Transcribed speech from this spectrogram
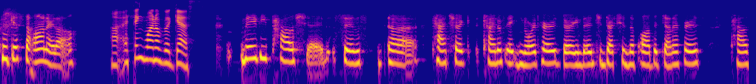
Who gets the honor though? Uh, I think one of the guests. Maybe Pal should, since uh, Patrick kind of ignored her during the introduction of all the Jennifers. Pal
